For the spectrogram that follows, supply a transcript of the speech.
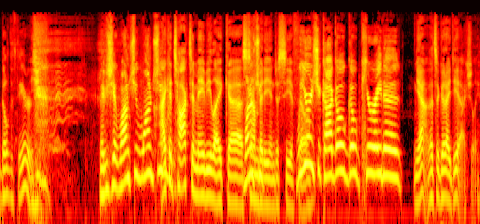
build a theater. maybe you should. Why don't you? Why don't you? I could talk to maybe like uh, don't you- somebody and just see if Well, you're in Chicago. Go curate a. yeah, that's a good idea actually.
